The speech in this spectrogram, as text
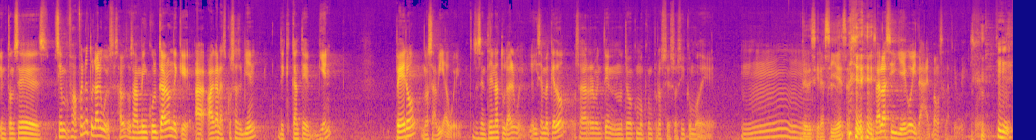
Entonces, siempre fue, natural, güey, ¿sabes? O sea, me inculcaron de que ha- haga las cosas bien de que cante bien, pero no sabía, güey. Entonces entré natural, güey, y ahí se me quedó. O sea, realmente no tengo como que un proceso así como de... Mm. de decir así es. Solo así llego y da, vamos a darle, güey.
